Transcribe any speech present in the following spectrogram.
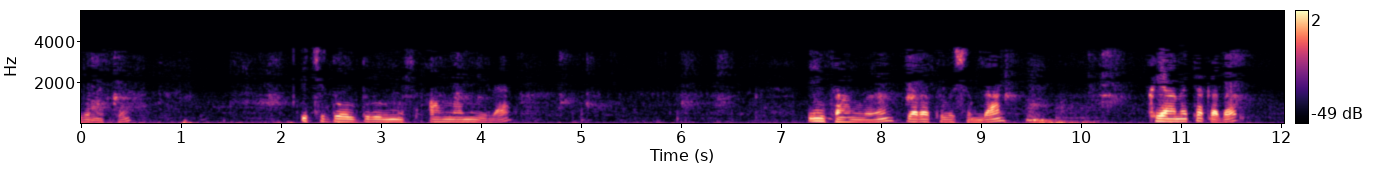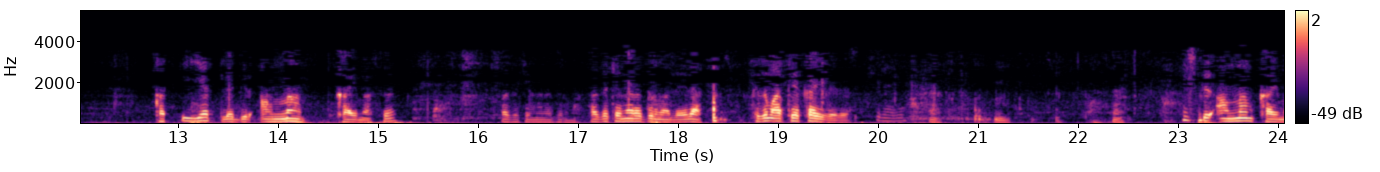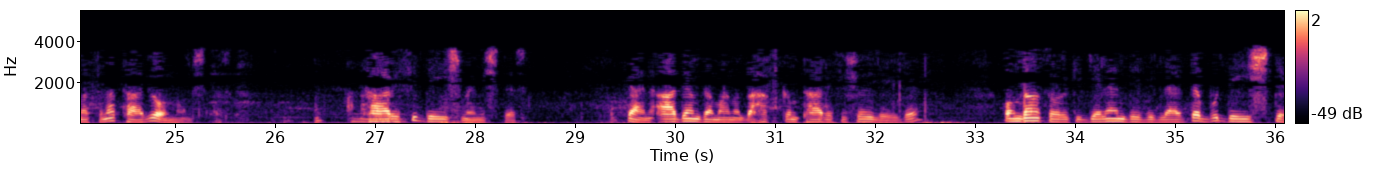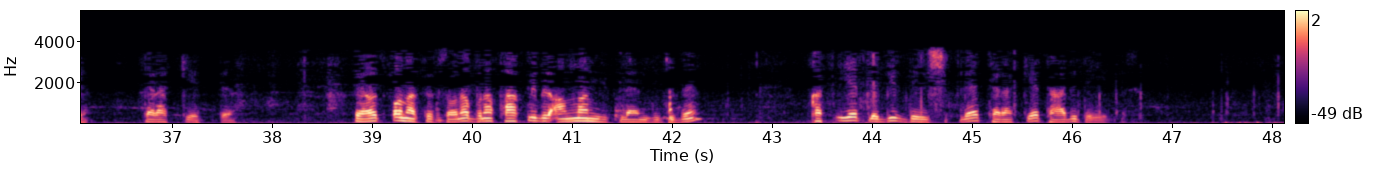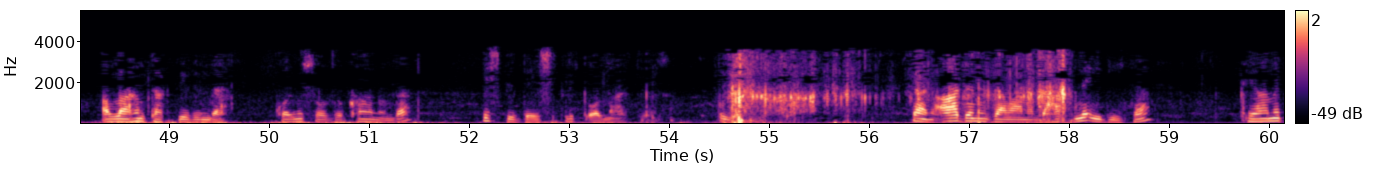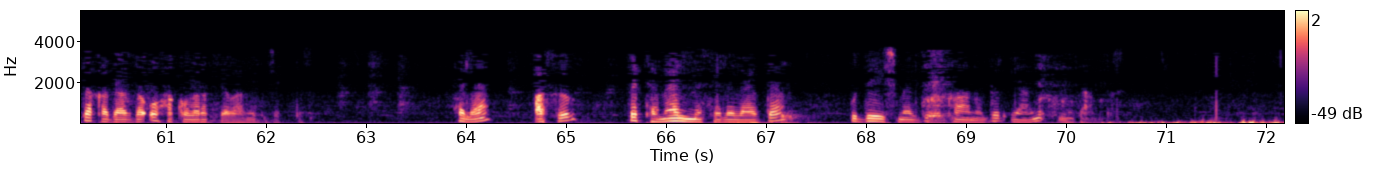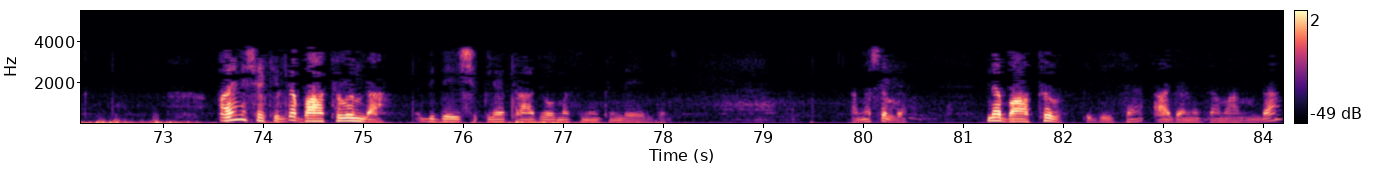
kelimesi içi doldurulmuş anlamıyla insanlığın yaratılışından kıyamete kadar katiyetle bir anlam kayması fazla kenara durma. Fazla kenara durma Leyla. Kızım arkaya kayıverir. Hiçbir anlam kaymasına tabi olmamıştır. Tarifi değişmemiştir. Yani Adem zamanında hakkın tarifi şöyleydi. Ondan sonraki gelen devirlerde bu değişti. Terakki etti. Veyahut on asır sonra buna farklı bir anlam yüklendi gibi katiyetle bir değişikliğe terakkiye tabi değildir. Allah'ın takdirinde koymuş olduğu kanunda hiçbir değişiklik olmaz diyor. Yani Adem'in zamanında hak ne idiyse kıyamete kadar da o hak olarak devam edecektir. Hele asıl ve temel meselelerde bu değişmez bir kanudur yani nizamdır. Aynı şekilde batılın da bir değişikliğe tabi olması mümkün değildir. Anlaşıldı. Ne batıl idiyse Adem'in zamanında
